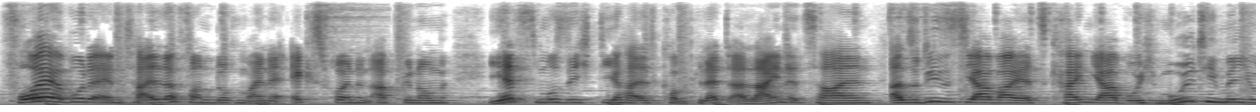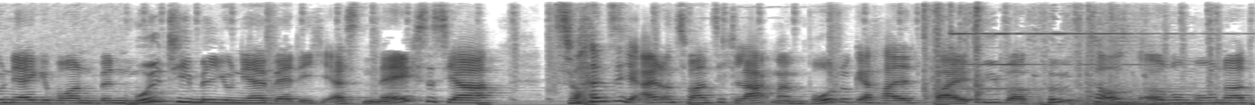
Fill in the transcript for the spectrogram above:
Vorher wurde ein Teil davon durch meine Ex-Freundin abgenommen. Jetzt muss ich die halt komplett alleine zahlen. Also dieses Jahr war jetzt kein Jahr, wo ich Multimillionär geworden bin. Multimillionär werde ich erst nächstes Jahr. 2021 lag mein Bruttogehalt bei über 5000 Euro im Monat.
